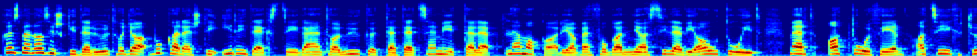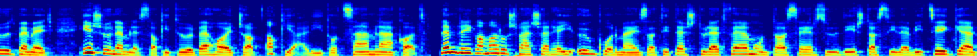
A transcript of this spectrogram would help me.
Közben az is kiderült, hogy a bukaresti Iridex cég által működtetett szeméttelep nem akarja befogadni fogadni a Szilevi autóit, mert attól fél, a cég csődbe megy, és ő nem lesz, akitől behajtsa a kiállított számlákat. Nemrég a Marosvásárhelyi önkormányzati testület felmondta a szerződést a Szilevi céggel,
